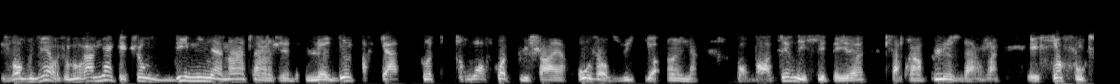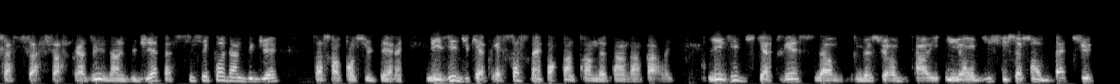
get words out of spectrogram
Je vais vous dire, je vais vous ramener à quelque chose d'éminemment tangible. Le 2 par 4 coûte trois fois plus cher aujourd'hui qu'il y a un an. Pour bâtir les CPE, ça prend plus d'argent. Et ça, il faut que ça, ça, se traduise dans le budget, parce que si c'est pas dans le budget, ça sera pas sur le terrain. Les éducatrices, ça, c'est important de prendre le temps d'en parler. Les éducatrices, là, M. Robitaille, ils ont dit qu'ils se sont battus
